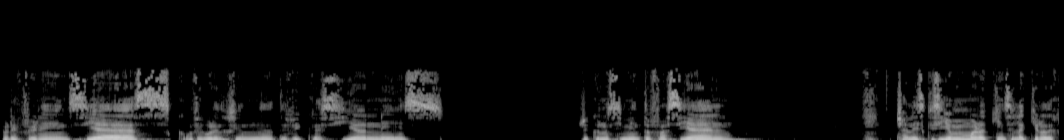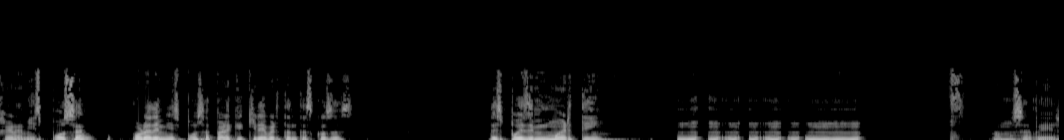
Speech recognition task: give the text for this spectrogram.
preferencias, configuración de notificaciones, reconocimiento facial. Chale, es que si yo me muero, ¿a quién se la quiero dejar? ¿A mi esposa? Pobre de mi esposa, ¿para qué quiere ver tantas cosas? Después de mi muerte. Mm, mm, mm, Vamos a ver.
